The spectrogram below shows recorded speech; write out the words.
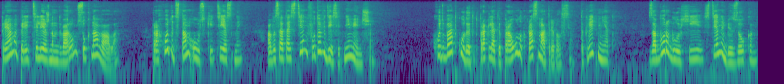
Прямо перед тележным двором сукновала. Проходец там узкий, тесный, а высота стен футов десять, не меньше. Хоть бы откуда этот проклятый проулок просматривался, так ведь нет. Заборы глухие, стены без окон.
